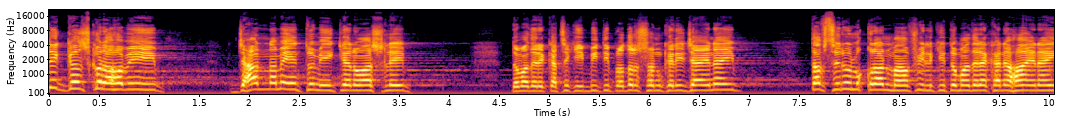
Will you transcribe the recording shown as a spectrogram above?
জিজ্ঞাসা করা হবে জাহান্নামে তুমি কেন আসলে? তোমাদের কাছে কি ভীতি প্রদর্শনকারী যায় নাই? তাফসিরুল কোরআন মাহফিল কি তোমাদের এখানে হয় নাই?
